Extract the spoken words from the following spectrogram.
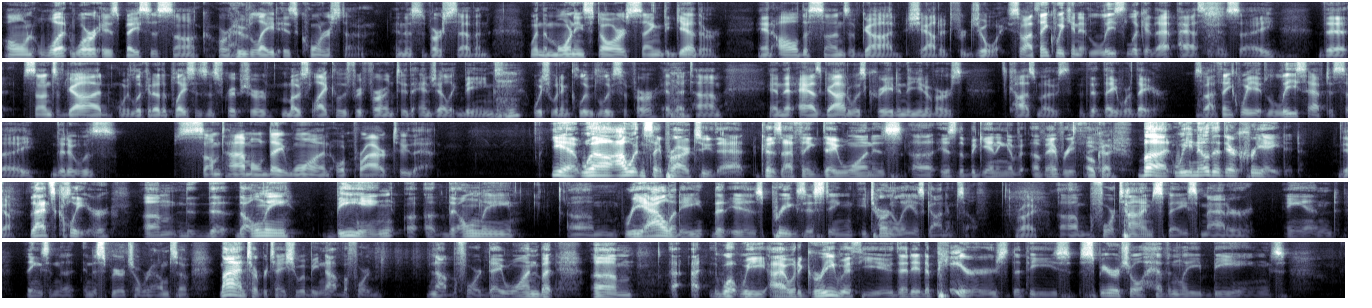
On what were its bases sunk, or who laid its cornerstone? And this is verse 7. When the morning stars sang together, and all the sons of God shouted for joy. So I think we can at least look at that passage and say that sons of God, when we look at other places in Scripture, most likely is referring to the angelic beings, mm-hmm. which would include Lucifer at that mm-hmm. time, and that as God was creating the universe, cosmos, that they were there. So I mm-hmm. think we at least have to say that it was sometime on day one or prior to that. Yeah, well, I wouldn't say prior to that because I think day one is uh, is the beginning of, of everything. Okay. but we know that they're created. Yeah. That's clear. Um, the, the only being, uh, uh, the only um, reality that is pre-existing eternally is God Himself. Right. Um, before time, space, matter, and things in the in the spiritual realm. So my interpretation would be not before not before day one, but um, I- what we I would agree with you that it appears that these spiritual heavenly beings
